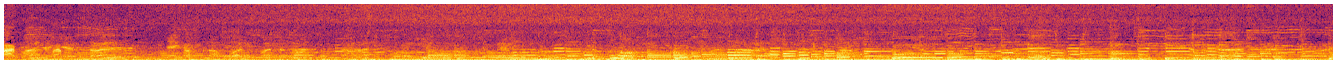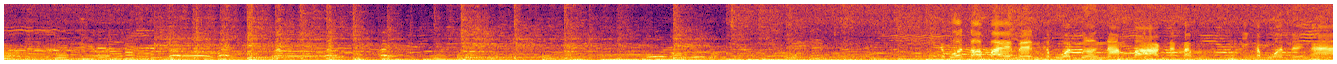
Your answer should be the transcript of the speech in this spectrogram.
ปากปูครับได้รับรางวัลมาตรฐานการท่องเที่ยวและบวก ต่อไปเป็นขบวนเมืองน้ำปากนะครับ อีกขบวนหนึ่งนะฮะ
